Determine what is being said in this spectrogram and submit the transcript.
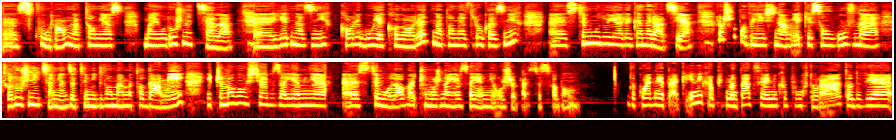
e, skórą, natomiast mają różne cele. E, Jedna z nich koryguje koloryt, natomiast druga z nich e, stymuluje regenerację. Proszę powiedzieć nam, jakie są główne różnice między tymi dwoma metodami i czy mogą się wzajemnie stymulować, czy można je wzajemnie używać ze sobą. Dokładnie tak. I mikropigmentacja, i mikropunktura to dwie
